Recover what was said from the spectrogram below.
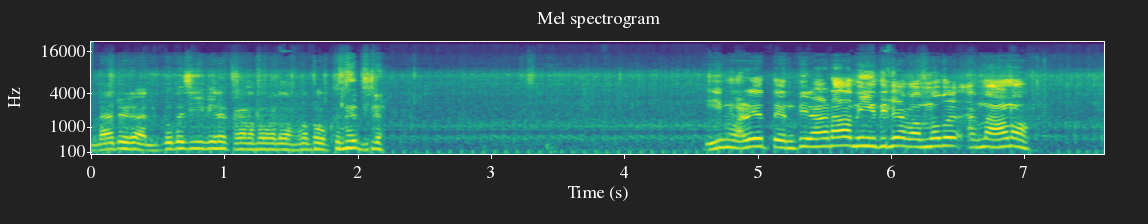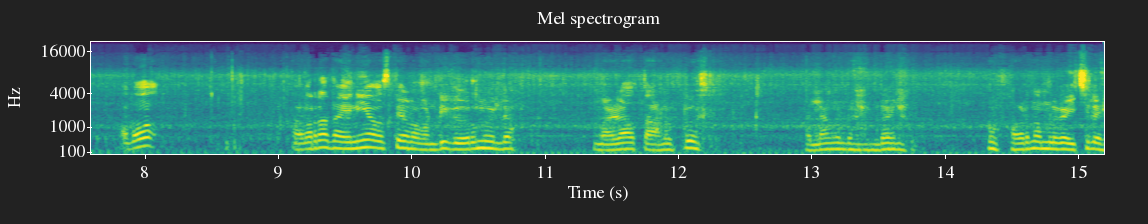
എല്ലാവരും ഒരു അത്ഭുത ജീവിനെ കാണുന്ന പോലെ നമ്മളെ നോക്കുന്നതില്ല ഈ മഴയത്ത് എന്തിനാടാ നീ ഇതിലേ വന്നത് എന്നാണോ? അതോ അവരുടെ ദയനീയ അവസ്ഥയാണോ? വണ്ടി കയറുന്നില്ല മഴ തണുപ്പ് എല്ലാം കൊണ്ട് എന്തായാലും അവിടെ നമ്മൾ കഴിച്ചില്ലേ?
